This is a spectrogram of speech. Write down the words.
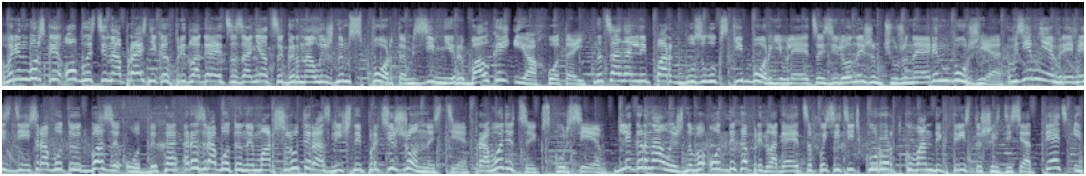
В Оренбургской области на праздниках предлагается заняться горнолыжным спортом, зимней рыбалкой и охотой. Национальный парк Бузулукский Бор является зеленой жемчужиной Оренбуржья. В зимнее время здесь работают базы отдыха, разработаны маршруты различной протяженности, проводятся экскурсии. Для горнолыжного отдыха предлагается посетить курорт Кувандык 365 и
